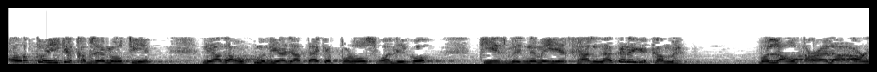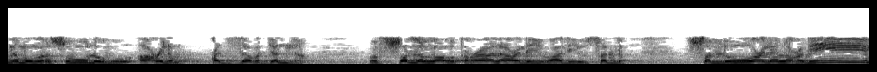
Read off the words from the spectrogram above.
عورتوں ہی کے قبضے میں ہوتی ہیں۔ لہذا حکم دیا جاتا ہے کہ پڑوس والی کو چیز بھیجنے میں یہ خیال نہ کرے کہ کم ہے۔ واللہ تعالی اعلم اعلم عز و جل۔ صلی اللہ تعالی علیہ وآلہ وسلم۔ صلو علی الحبیب۔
